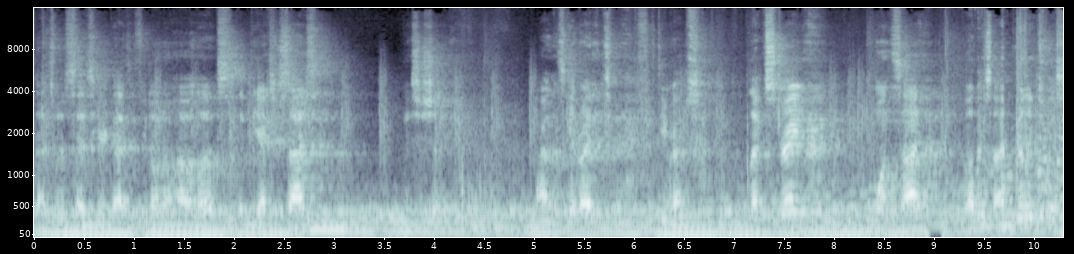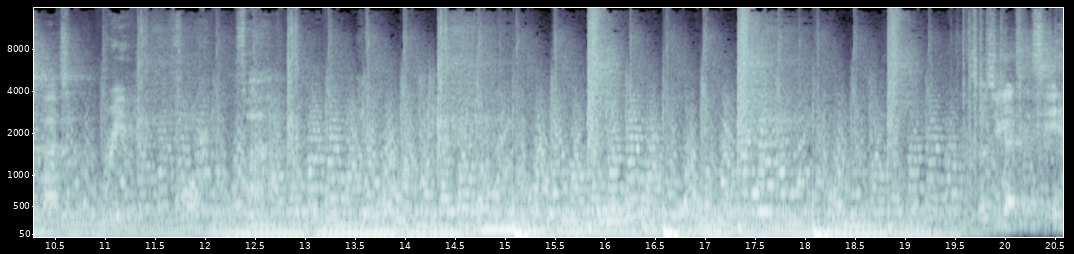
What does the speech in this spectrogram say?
That's what it says here, guys. If you don't know how it looks, look the exercise. Let's just show you. All right, let's get right into it. 50 reps. Legs straight, one side, other side. Really twist, guys. Three, four, five. So as you guys can see,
